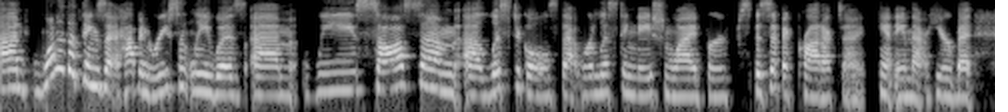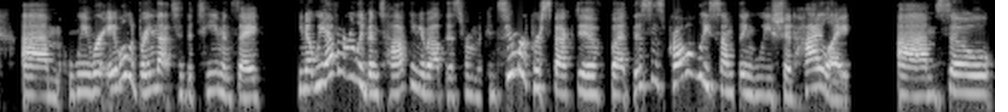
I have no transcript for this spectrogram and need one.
Um, one of the things that happened recently was um, we saw some uh, listicles that were listing nationwide for specific product. I can't name that here, but um, we were able to bring that to the team and say, you know, we haven't really been talking about this from the consumer perspective, but this is probably something we should highlight. Um, so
